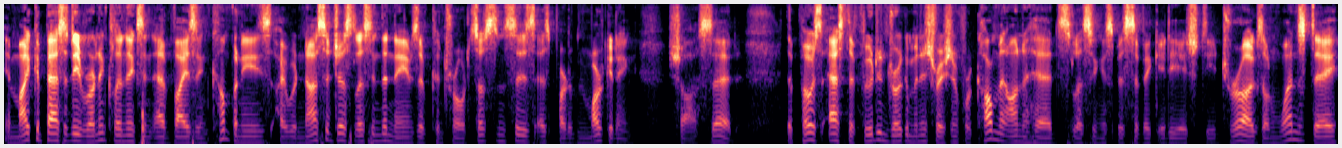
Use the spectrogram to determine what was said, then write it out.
In my capacity running clinics and advising companies, I would not suggest listing the names of controlled substances as part of marketing, Shah said. The Post asked the Food and Drug Administration for comment on Ahead's listing of specific ADHD drugs on Wednesday,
